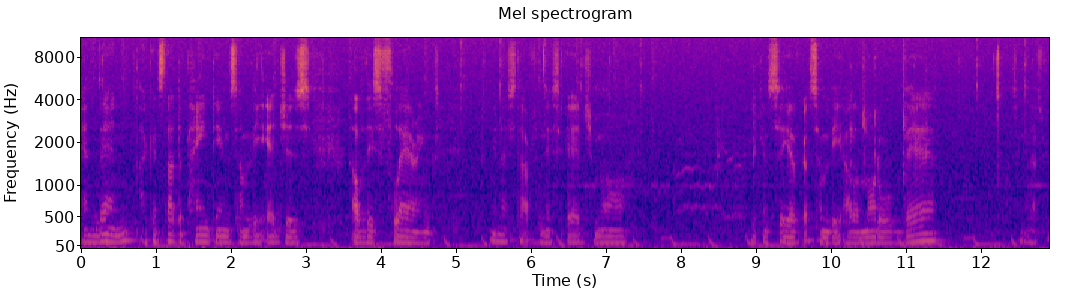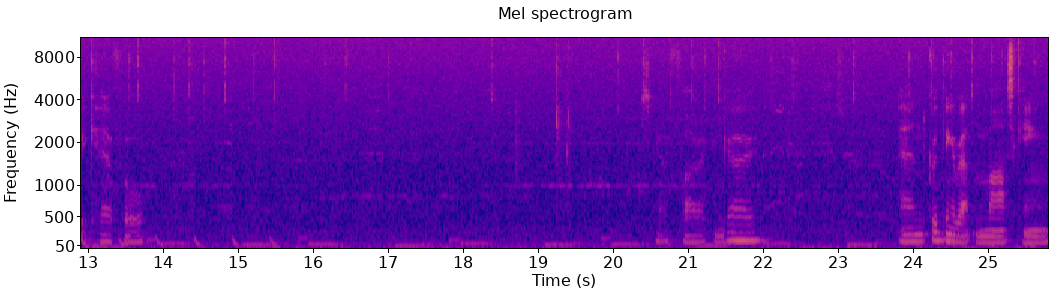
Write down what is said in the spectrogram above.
And then I can start to paint in some of the edges of this flaring. I'm going to start from this edge more. You can see I've got some of the other model there. So I'm going to have to be careful. See how far I can go. And good thing about masking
